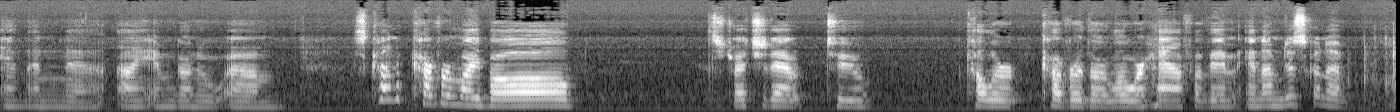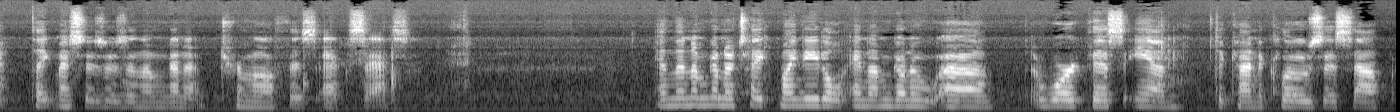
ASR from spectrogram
And then uh, I am going to um, just kind of cover my ball, stretch it out to color cover the lower half of him, and I'm just going to take my scissors and I'm going to trim off this excess. And then I'm going to take my needle and I'm going to uh, work this in to kind of close this up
